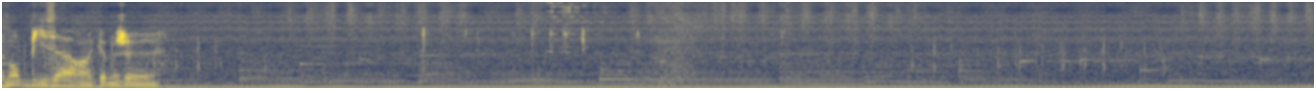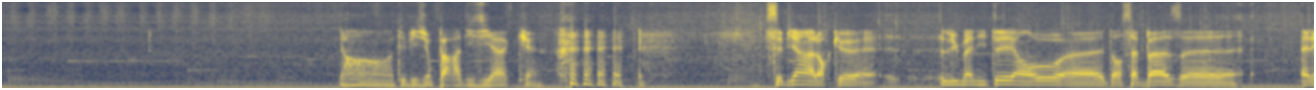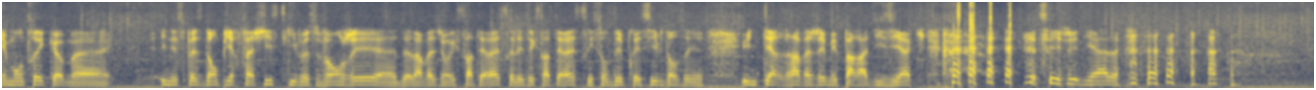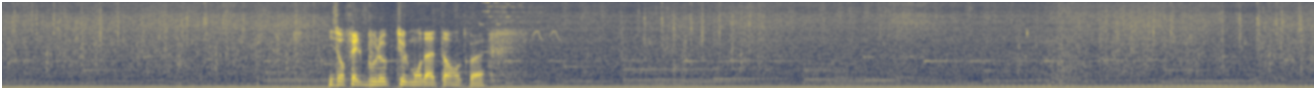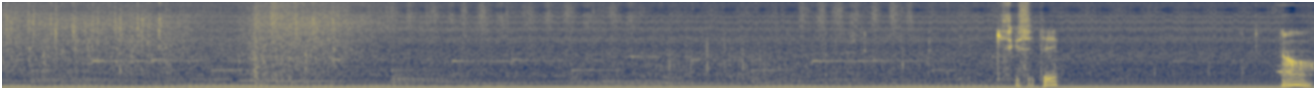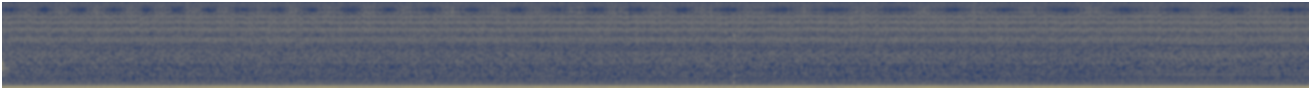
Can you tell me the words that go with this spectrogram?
Bizarre hein, comme jeu. Oh, des visions paradisiaques. C'est bien alors que l'humanité en haut, euh, dans sa base, euh, elle est montrée comme euh, une espèce d'empire fasciste qui veut se venger euh, de l'invasion extraterrestre. Et les extraterrestres, ils sont dépressifs dans une, une terre ravagée mais paradisiaque. C'est génial. Ils ont fait le boulot que tout le monde attend, quoi. Non.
